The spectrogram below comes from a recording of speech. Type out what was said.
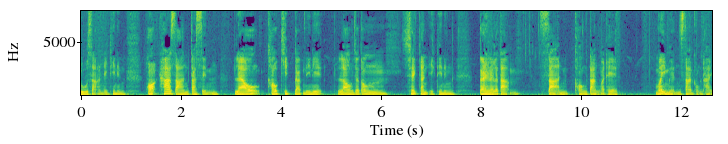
ดูศาลอีกทีหนึ่งเพราะถ้าศาลตัดสินแล้วเขาคิดแบบนี้นี่เราจะต้องเช็คกันอีกทีหนึ่งแต่อย่างไรก็ตามศาลของต่างประเทศ ไม่เหมือนศาลของไทย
